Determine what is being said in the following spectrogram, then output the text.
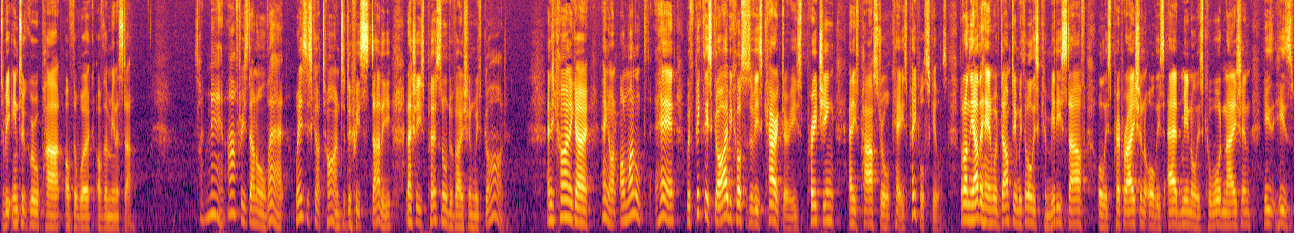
to be integral part of the work of the minister. It's like, man, after he's done all that, where's he got time to do his study and actually his personal devotion with God? And you kind of go, hang on, on one hand, we've picked this guy because of his character, his preaching and his pastoral care, his people skills. But on the other hand, we've dumped him with all this committee stuff, all this preparation, all this admin, all this coordination. He, he's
